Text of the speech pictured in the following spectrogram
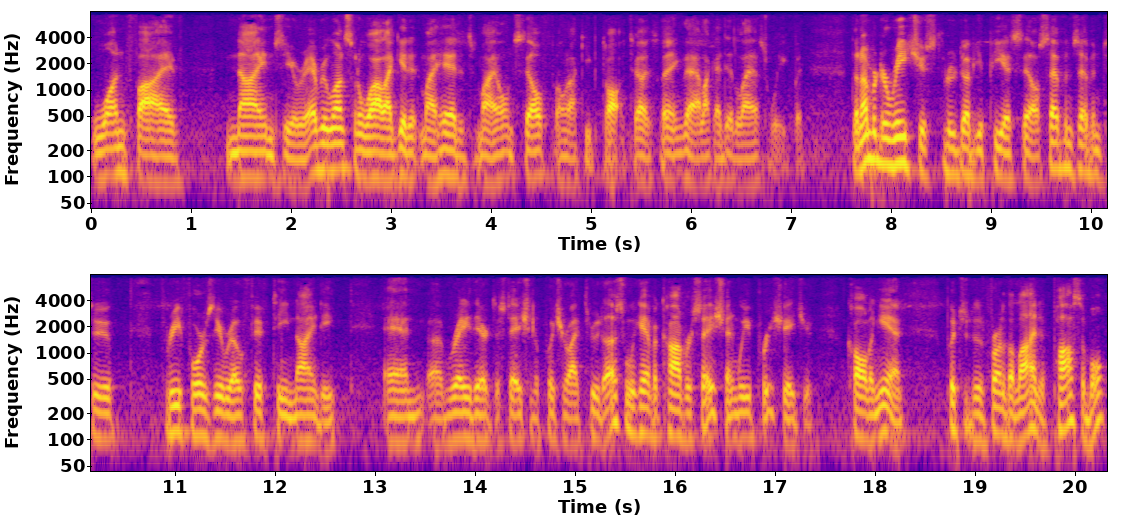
1590. Every once in a while I get it in my head. It's my own cell phone. I keep talk, saying that like I did last week. But the number to reach is through WPSL 772 340 1590. And uh, Ray there at the station will put you right through to us and we can have a conversation. We appreciate you calling in. Put you to the front of the line if possible.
